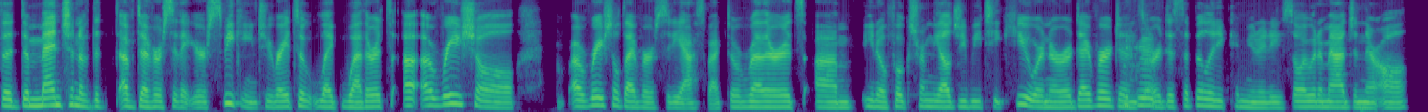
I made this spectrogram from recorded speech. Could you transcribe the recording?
the dimension of the of diversity that you're speaking to, right? So like whether it's a, a racial a racial diversity aspect or whether it's um you know folks from the LGBTQ or neurodivergence Mhm. or disability community. So I would imagine they're all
